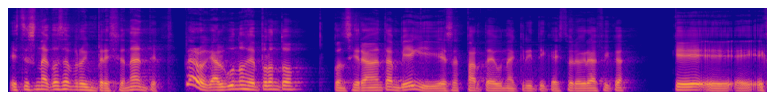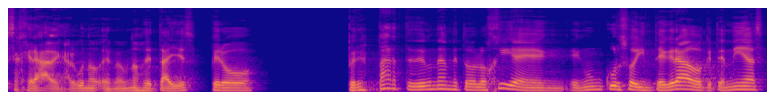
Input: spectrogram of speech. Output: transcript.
Esta es una cosa pero impresionante. Claro que algunos de pronto consideraban también, y esa es parte de una crítica historiográfica, que eh, eh, exageraba en algunos, en algunos detalles, pero, pero es parte de una metodología en, en un curso integrado que tenías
